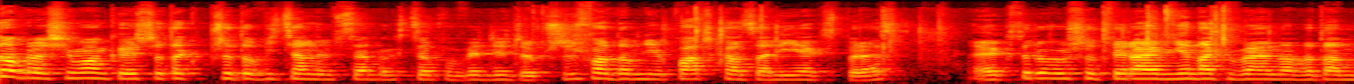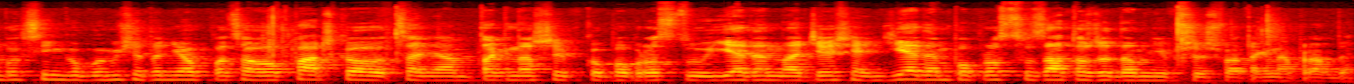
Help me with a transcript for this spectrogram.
Dobra, siemanko, jeszcze tak przed oficjalnym wstępem chcę powiedzieć, że przyszła do mnie paczka z AliExpress, e, którą już otwierałem, nie nagrywałem nawet unboxingu, bo mi się to nie opłacało. Paczkę oceniam tak na szybko, po prostu 1 na 10, 1 po prostu za to, że do mnie przyszła tak naprawdę.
